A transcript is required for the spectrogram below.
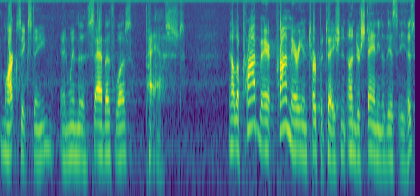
Mark 16, and when the Sabbath was past. Now, the primary, primary interpretation and understanding of this is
